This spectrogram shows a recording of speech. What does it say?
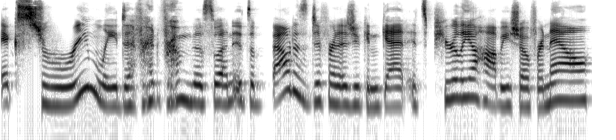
extremely different from this one. It's about as different as you can get. It's purely a hobby show for now.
